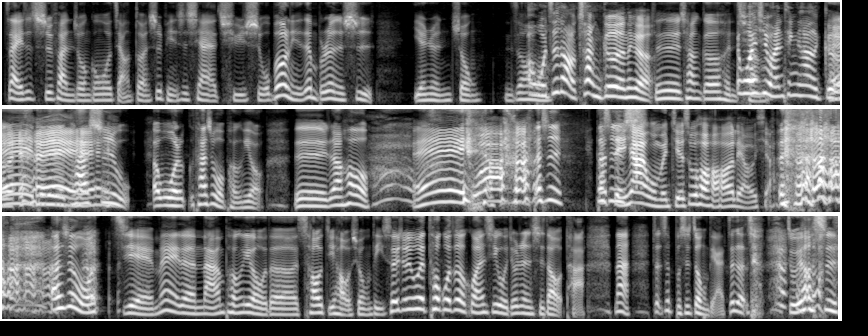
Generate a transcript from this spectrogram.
在一次吃饭中跟我讲，短视频是现在的趋势。我不知道你认不认识严仁中，你知道吗？哦，我知道唱歌的那个，对对，唱歌很强，我很喜欢听他的歌。哎，对对，他是呃我，他是我朋友，对，然后哎，哇，但是。但是等一下，我们结束后好好聊一下。他是我姐妹的男朋友的超级好兄弟，所以就因为透过这个关系，我就认识到他。那这这不是重点啊，这个 主要是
